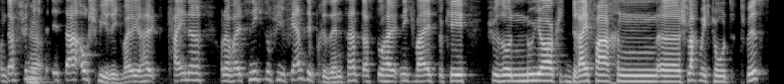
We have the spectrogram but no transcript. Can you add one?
Und das finde Ja. ich ist da auch schwierig, weil halt keine oder weil es nicht so viel Fernsehpräsenz hat, dass du halt nicht weißt, okay, für so einen New York dreifachen äh, Schlag mich tot Twist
